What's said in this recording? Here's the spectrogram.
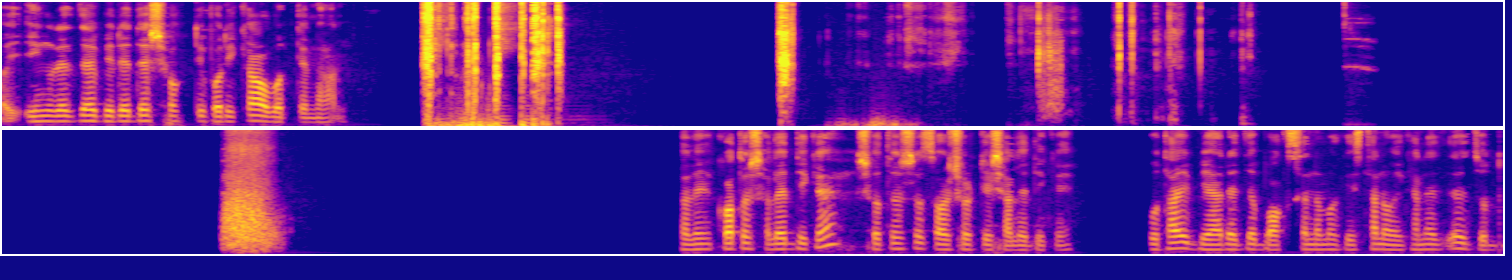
ওই ইংরেজদের বিরুদ্ধে শক্তি পরীক্ষা অবতীর্ণ হন। তাহলে কত সালের দিকে? সতেরোশো চৌষট্টি সালের দিকে। কোথায়? বিহারের যে বক্সার নামক স্থান, ওইখানে যে যুদ্ধ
